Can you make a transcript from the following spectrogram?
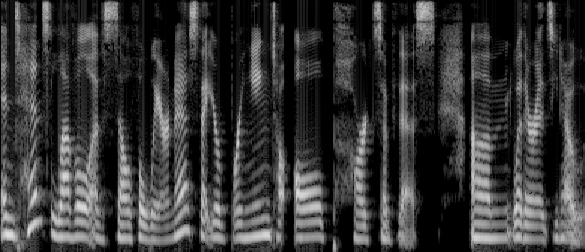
intense level of self awareness that you're bringing to all parts of this. Um, whether it's, you know,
